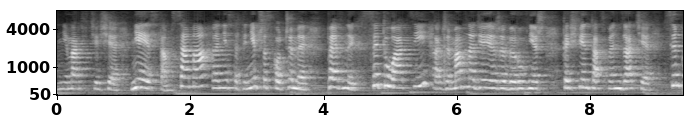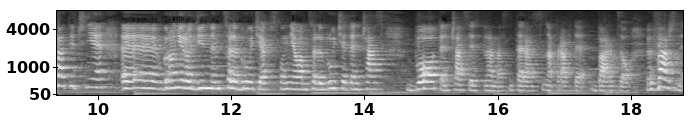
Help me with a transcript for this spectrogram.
nie martwcie się, nie jest tam sama, ale niestety nie przeskoczymy pewnych sytuacji, także mam nadzieję, że Wy również te święta spędzacie sympatycznie e, w gronie rodzinnym, celebrujcie, jak wspomniałam, celebrujcie ten czas, bo ten czas jest dla nas teraz naprawdę bardzo ważny.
